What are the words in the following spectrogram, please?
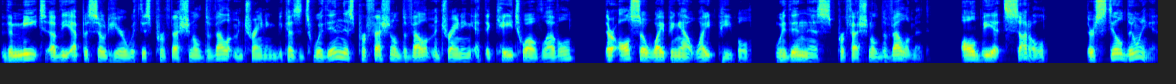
the meat of the episode here with this professional development training because it's within this professional development training at the K 12 level. They're also wiping out white people within this professional development, albeit subtle, they're still doing it.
